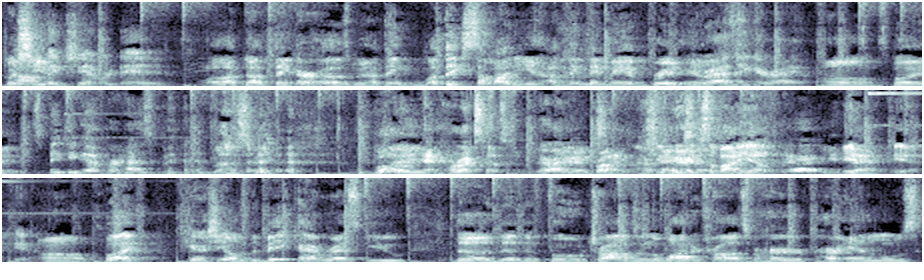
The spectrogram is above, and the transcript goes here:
but I don't she. think she ever did. Well, I, I think her husband. I think. I think somebody. I think they may have bred You're right. I think you're right. Um, but Speaking of her husband, but her ex-husband. Right. Right. Her She's married to somebody else. Right. Exactly. Yeah, yeah, yeah. Um, but here she owns the Big Cat Rescue. The, the the food troughs and the water troughs for her for her animals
